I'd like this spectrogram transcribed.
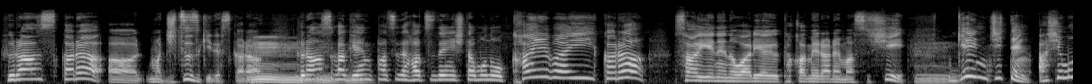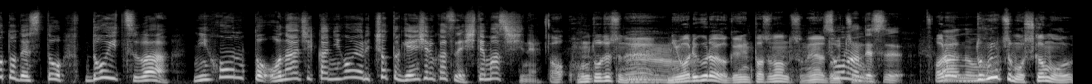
フランスから、あまあ、地続きですから、フランスが原発で発電したものを買えばいいから、再エネの割合を高められますし、現時点、足元ですと、ドイツは日本と同じか、日本よりちょっと原子力発電してますしね。あ、本当ですね。2割ぐらいは原発なんですね、そうなんです。あれ、ドイツもしかも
